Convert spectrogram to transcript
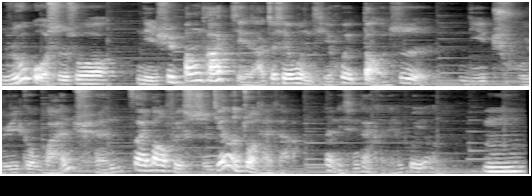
如果是说你去帮他解答这些问题，会导致你处于一个完全在浪费时间的状态下，那你心态肯定是不一样的。嗯，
